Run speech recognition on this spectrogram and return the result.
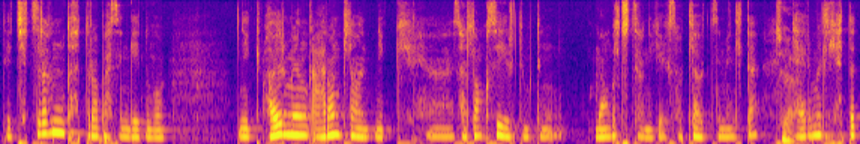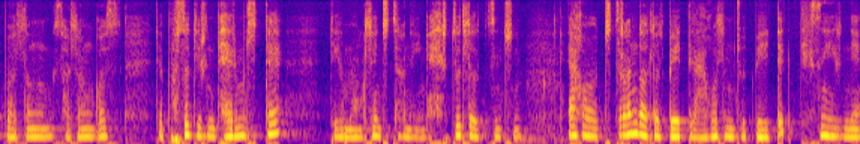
Тэгээ цэцэрган дотроо бас ингээд нөгөө нэг 2017 онд нэг солонгосын эрдэмтэн Монгол цэцэрганийг яг судлаа үзсэн юм л да. Тармил хятад болон солонгос тэгээ бусад ерэн тармилтай тэгээ Монголын цэцэрганийг ингээ харьцуулаад үзсэн чинь яг хуу цэцэрганд бол байдаг агуулмжууд байдаг. Тэгсэн хэрнээ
